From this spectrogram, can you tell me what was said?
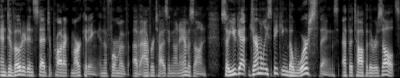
and devote it instead to product marketing in the form of, of advertising on Amazon. So you get, generally speaking, the worst things at the top of the results.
